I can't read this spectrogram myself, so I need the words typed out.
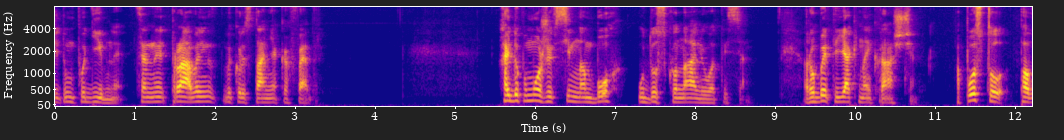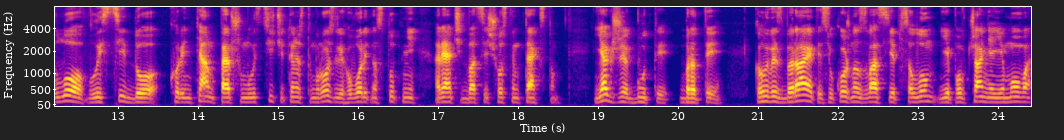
і тому подібне. Це неправильне використання кафедри. Хай допоможе всім нам Бог удосконалюватися, робити якнайкраще. Апостол Павло в листі до Коринтян, першому листі, 14 розділі, говорить наступні речі 26 текстом. Як же бути, брати? Коли ви збираєтесь, у кожного з вас є псалом, є повчання, є мова,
